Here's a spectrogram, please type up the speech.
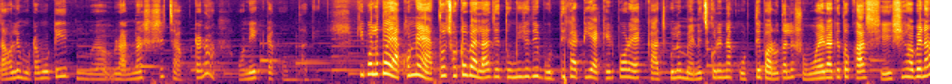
তাহলে মোটামুটি রান্নার শেষে চাপটা না অনেকটা কম থাকে। কি বলতো, এখন না এত ছোটোবেলা যে তুমি যদি বুদ্ধি খাটিয়ে একের পর এক কাজগুলো ম্যানেজ করে না করতে পারো, তাহলে সময়ের আগে তো কাজ শেষই হবে না।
